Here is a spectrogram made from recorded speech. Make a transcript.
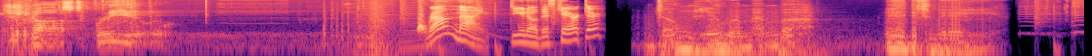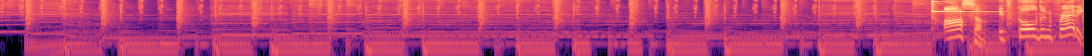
just for you. Round 9. Do you know this character? Awesome, it's Golden Freddy.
